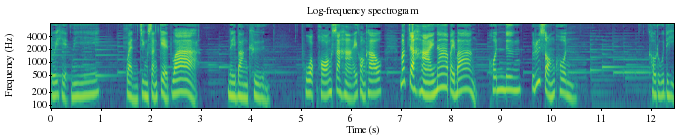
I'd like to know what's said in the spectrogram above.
ด้วยเหตุนี้ แกว่นจึงสังเกตว่า ในบางคืน วกพ้องสหายของเขา มักจะหายหน้าไปบ้าง คนหนึ่งหรือสองคน เขารู้ดี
